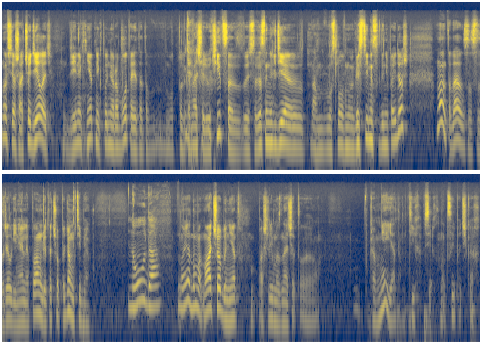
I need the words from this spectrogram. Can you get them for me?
Ну, все же, а что делать? Денег нет, никто не работает, это вот только начали учиться, то есть, соответственно, нигде там в условную гостиницу ты не пойдешь. Ну, тогда со- созрел гениальный план, говорит, а что, пойдем к тебе. Ну, да. Ну, я думаю, ну, а что бы нет. Пошли мы, значит, э, ко мне, я там тихо всех на цыпочках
